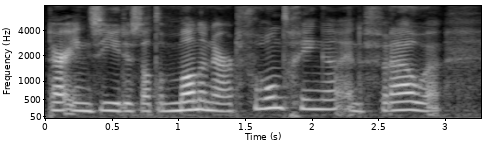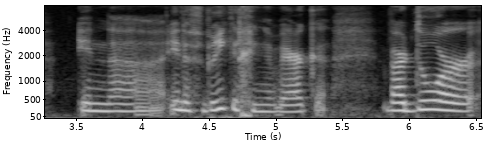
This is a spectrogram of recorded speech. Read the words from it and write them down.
Daarin zie je dus dat de mannen naar het front gingen en de vrouwen in, in de fabrieken gingen werken. Waardoor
